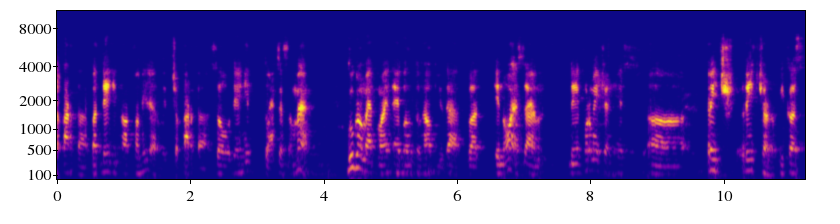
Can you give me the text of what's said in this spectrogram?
Jakarta, but they are not familiar with Jakarta, so they need to access a map. Google Map might able to help you that, but in OSM, the information is uh, rich, richer because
